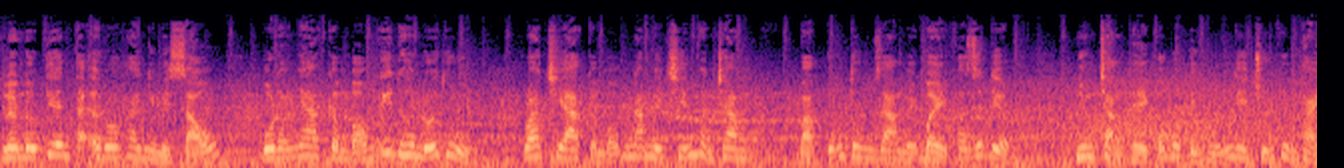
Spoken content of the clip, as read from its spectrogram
Lần đầu tiên tại Euro 2016, Bồ Đào Nha cầm bóng ít hơn đối thủ, Croatia cầm bóng 59% và cũng tung ra 17 phát dứt điểm, nhưng chẳng thể có một tình huống đi trúng khung thành.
